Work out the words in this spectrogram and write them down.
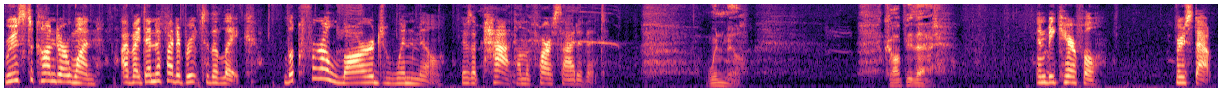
Roost to Condor 1. I've identified a route to the lake. Look for a large windmill. There's a path on the far side of it. Windmill. Copy that. And be careful. Roost out.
